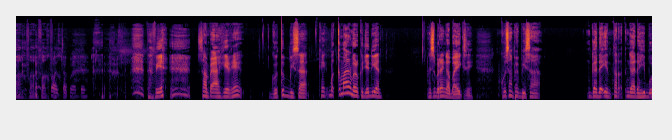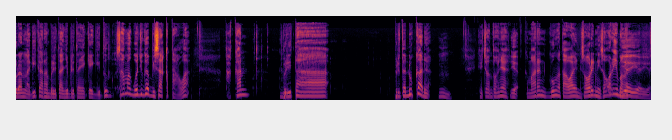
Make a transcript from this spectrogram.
Fuck, fuck, fuck, fuck, fuck. Ya. Tapi ya sampai akhirnya gue tuh bisa kayak kemarin baru kejadian. Ini sebenarnya nggak baik sih. Gue sampai bisa nggak ada inter nggak ada hiburan lagi karena beritanya beritanya kayak gitu. Sama gue juga bisa ketawa akan berita berita duka ada. hmm. Kayak contohnya Iya. kemarin gue ngetawain, sorry nih, sorry banget. Iya iya iya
